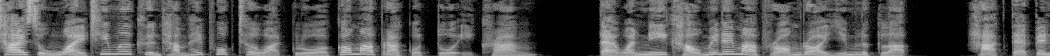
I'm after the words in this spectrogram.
ชายสูงวัยที่เมื่อคืนทำให้พวกเธอหวาดกลัวก็มาปรากฏตัวอีกครั้ง แต่วันนี้เขาไม่ได้มาพร้อมรอยยิ้มลึกลับ หากแต่เป็น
